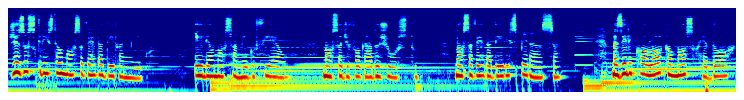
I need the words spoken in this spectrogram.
Jesus Cristo é o nosso verdadeiro amigo. Ele é o nosso amigo fiel, nosso advogado justo, nossa verdadeira esperança. Mas Ele coloca ao nosso redor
